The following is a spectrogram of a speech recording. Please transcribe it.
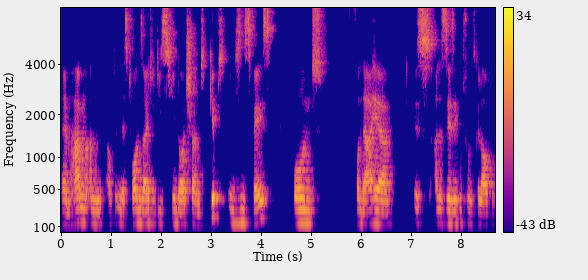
ähm, haben an, auf Investorenseite, die es hier in Deutschland gibt, in diesem Space. Und von daher ist alles sehr, sehr gut für uns gelaufen.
